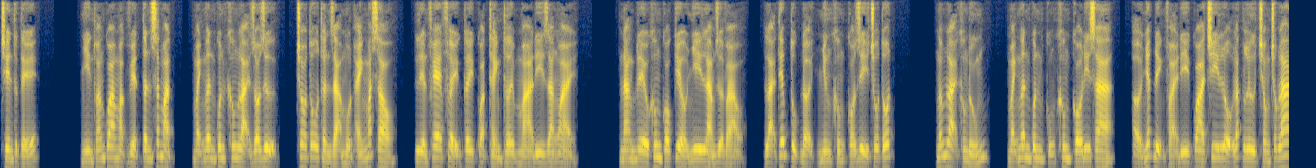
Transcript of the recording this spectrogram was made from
trên thực tế. Nhìn thoáng qua mặc Việt Tân sắc mặt, Mạnh Ngân quân không lại do dự, cho Tô thần dạ một ánh mắt sau, liền phe phẩy cây quạt thảnh thơi mà đi ra ngoài. Nàng đều không có kiểu nhi làm dựa vào, lại tiếp tục đợi nhưng không có gì chỗ tốt. Ngắm lại không đúng, Mạnh Ngân quân cũng không có đi xa, ở nhất định phải đi qua chi lộ lắc lư trong chốc lát.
